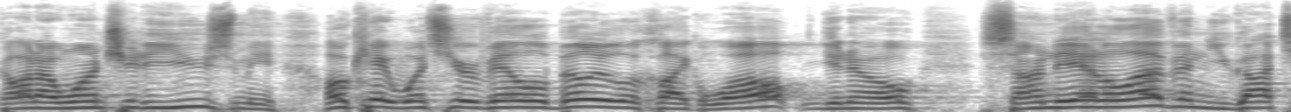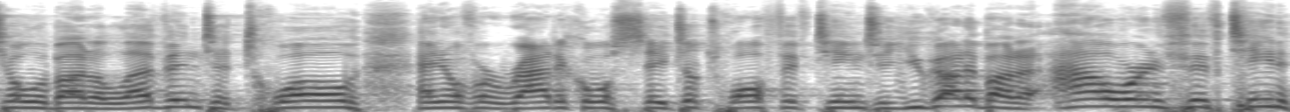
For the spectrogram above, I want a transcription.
God, I want you to use me. Okay, what's your availability look like? Well, you know, Sunday at 11, you got till about 11 to 12. And over radical will stay till 12, 15. So you got about an hour and 15,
